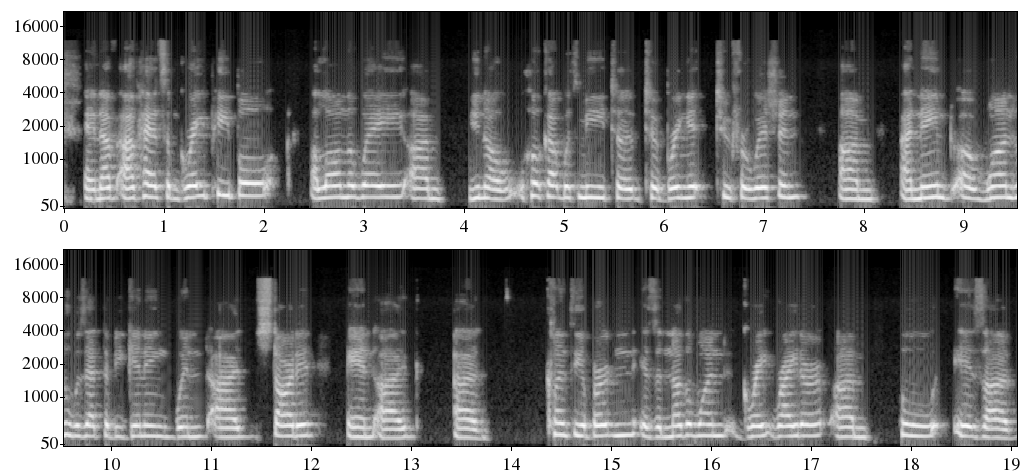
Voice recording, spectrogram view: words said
and I've, I've had some great people along the way um, you know hook up with me to to bring it to fruition. Um, i named uh, one who was at the beginning when i started and uh, uh, Burton is another one great writer um, who is uh,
